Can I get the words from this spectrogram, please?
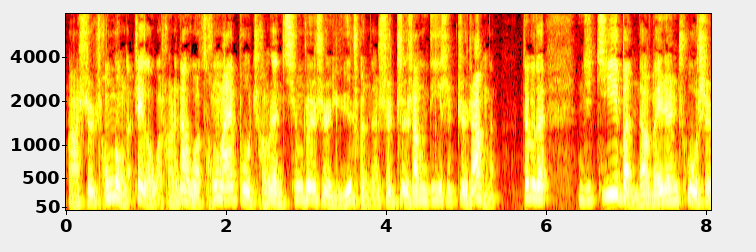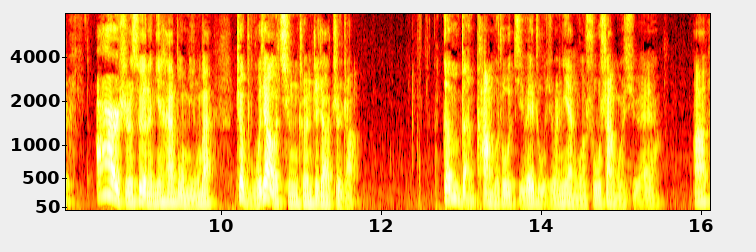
啊，是冲动的，这个我承认。但我从来不承认青春是愚蠢的，是智商低，是智障的，对不对？你基本的为人处事，二十岁了您还不明白，这不叫青春，这叫智障。根本看不出几位主角念过书、上过学呀！啊，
